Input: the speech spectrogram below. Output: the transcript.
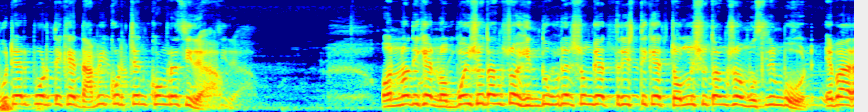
ভোটের পর থেকে দাবি করছেন কংগ্রেসীরা। অন্যদিকে নব্বই শতাংশ হিন্দু ভোটের সঙ্গে ত্রিশ থেকে চল্লিশ শতাংশ মুসলিম ভোট। এবার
